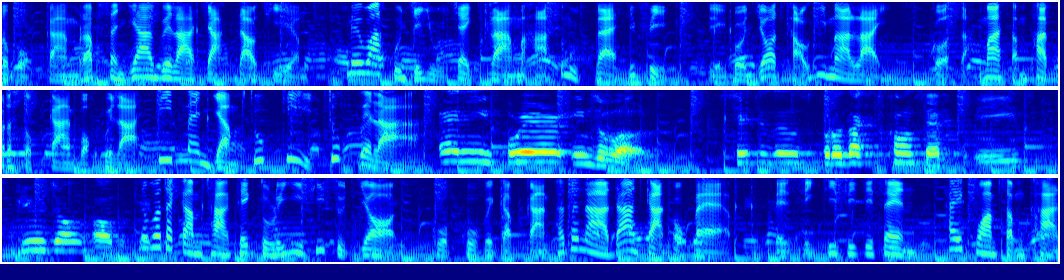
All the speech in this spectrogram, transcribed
ระบบการรับสัญญาณเวลาจากดาวเทียม ไม่ว่าคุณจะอยู่ใจกลางมหาสมุทรแปซิฟิก หรือบนยอดเขาฮิมาลัย ก็สามารถสัมผัสประสบการณ์บอกเวลาที่แม่นยำทุกที่ทุกเวลา anywhere in the world. Citizens' product concept is fusion of นวัตกรรมทางเทคโนโลยีที่สุดยอด ควบคู่ไปกับการพัฒนาด้านการออกแบบ เป็นสิ่งที่ซิติเซนให้ความสำคัญ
